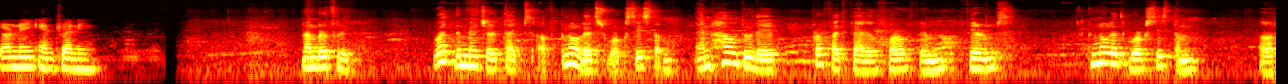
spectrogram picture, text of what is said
learning and training. Number 3. What the major types of knowledge work system and how do they provide value for firm, firms. Knowledge Work System or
